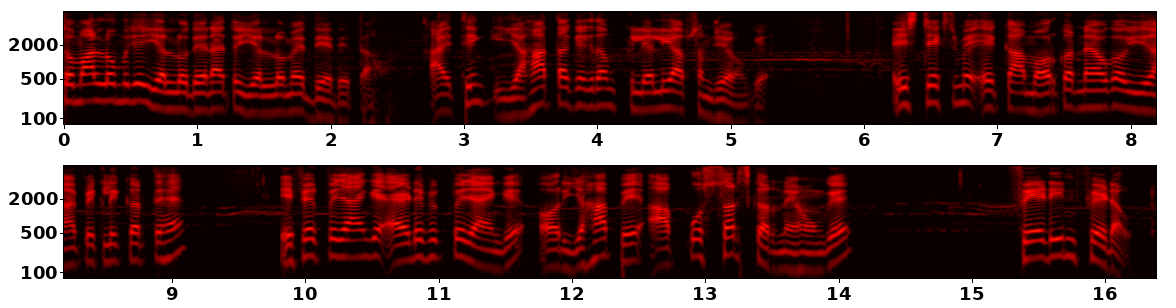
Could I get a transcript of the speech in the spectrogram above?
तो मान लो मुझे येलो देना है तो येलो में दे देता हूँ। आई थिंक यहाँ तक एकदम क्लियरली आप समझे होंगे। इस टेक्स्ट में एक काम और करना होगा यहाँ पे क्लिक करते हैं। इफ़ेक्ट पे जाएँगे ऐड इफ़ेक्ट पे जाएँगे, और यहाँ पे आपको सर्च करने होंगे। फेड इन फेड आउट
